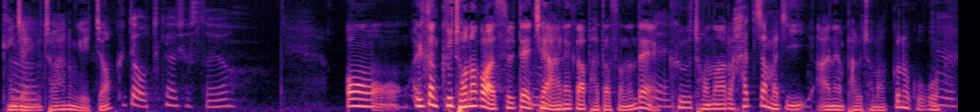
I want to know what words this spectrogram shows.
굉장히 음. 저 하는 게 있죠. 그때 어떻게 하셨어요? 어 일단 그 전화가 왔을 때제 아내가 받았었는데 음. 네. 그 전화를 하자마자 이 아내 바로 전화 끊어고 음.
